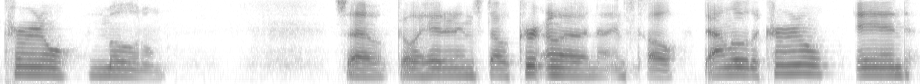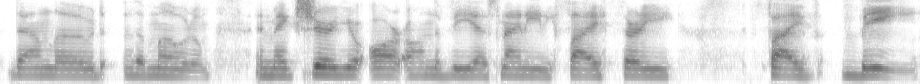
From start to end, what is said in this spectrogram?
kernel and modem. So go ahead and install, uh, not install, download the kernel and download the modem. And make sure you are on the VS98535B.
